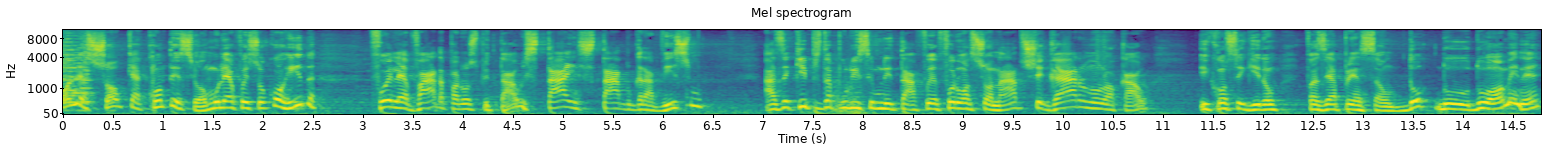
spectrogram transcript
Olha só o que aconteceu. A mulher foi socorrida, foi levada para o hospital, está em estado gravíssimo. As equipes da Polícia Militar foram acionados, chegaram no local e conseguiram fazer a apreensão do, do, do homem, né?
